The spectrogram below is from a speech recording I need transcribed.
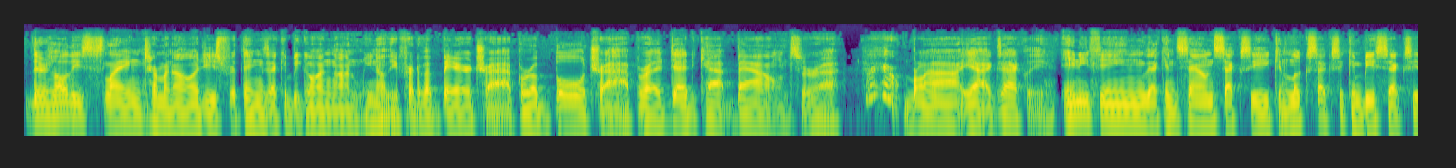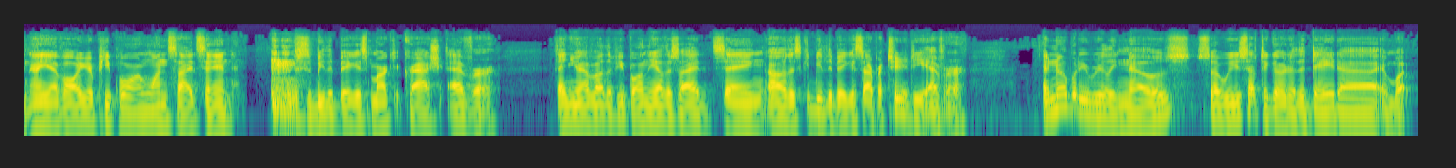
there's all these slang terminologies for things that could be going on. You know, you've heard of a bear trap or a bull trap or a dead cat bounce or a blah. Yeah, exactly. Anything that can sound sexy, can look sexy, can be sexy. Now you have all your people on one side saying, this would be the biggest market crash ever. Then you have other people on the other side saying, oh, this could be the biggest opportunity ever. And nobody really knows. So we just have to go to the data and what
